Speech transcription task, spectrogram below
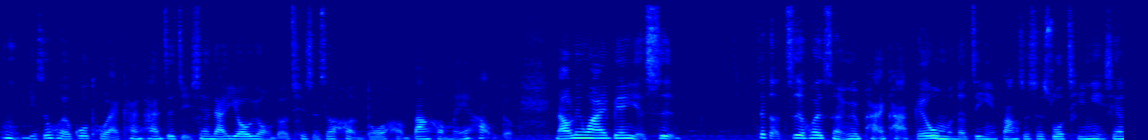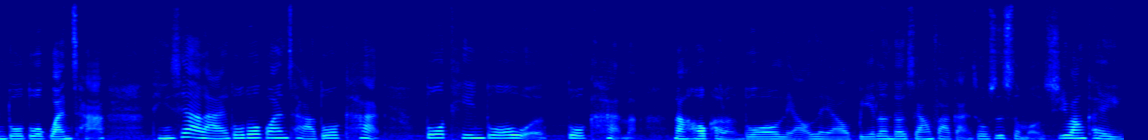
嗯，也是回过头来看看自己现在拥有的，其实是很多很棒、很美好的。然后另外一边也是。这个智慧神域牌卡给我们的经营方式是说，请你先多多观察，停下来，多多观察，多看，多听多闻多看嘛。然后可能多聊聊别人的想法感受是什么，希望可以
